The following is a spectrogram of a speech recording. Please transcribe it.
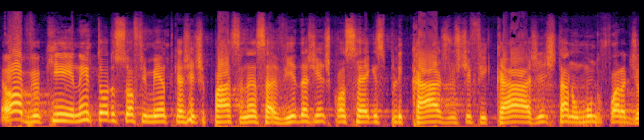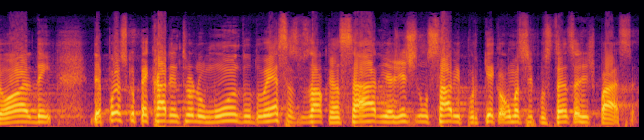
É óbvio que nem todo sofrimento que a gente passa nessa vida a gente consegue explicar, justificar, a gente está num mundo fora de ordem. Depois que o pecado entrou no mundo, doenças nos alcançaram e a gente não sabe por que, que algumas circunstâncias a gente passa.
